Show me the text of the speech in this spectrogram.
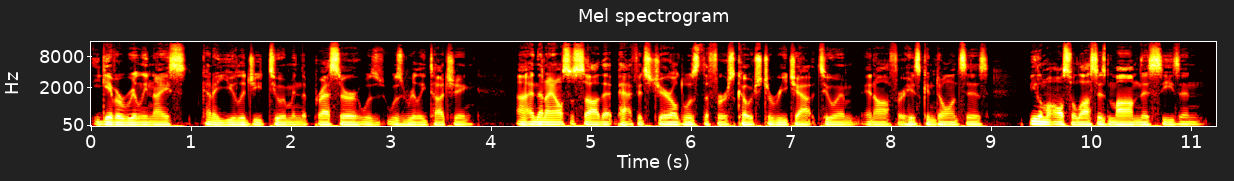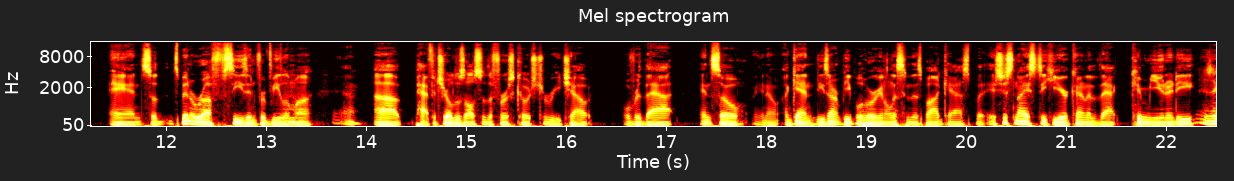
he gave a really nice kind of eulogy to him in the presser. was was really touching. Uh, and then I also saw that Pat Fitzgerald was the first coach to reach out to him and offer his condolences. Bielema also lost his mom this season, and so it's been a rough season for Bielema. yeah. Uh, Pat Fitzgerald was also the first coach to reach out over that. And so, you know, again, these aren't people who are going to listen to this podcast, but it's just nice to hear kind of that community There's a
